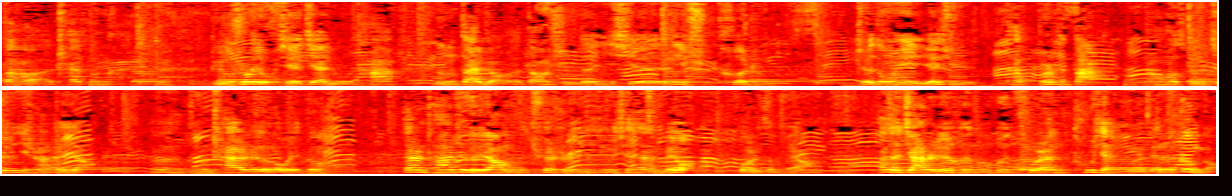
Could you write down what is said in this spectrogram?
办法把它拆分开。对，比如说有些建筑它能代表的当时的一些历史特征，这个东西也许它不是很大，然后从经济上来讲，嗯，可能拆了这个楼也更好。但是它这个样子确实已经现在没有了，或者怎么样了，它的价值也可能会突然凸显出来，变得更高。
